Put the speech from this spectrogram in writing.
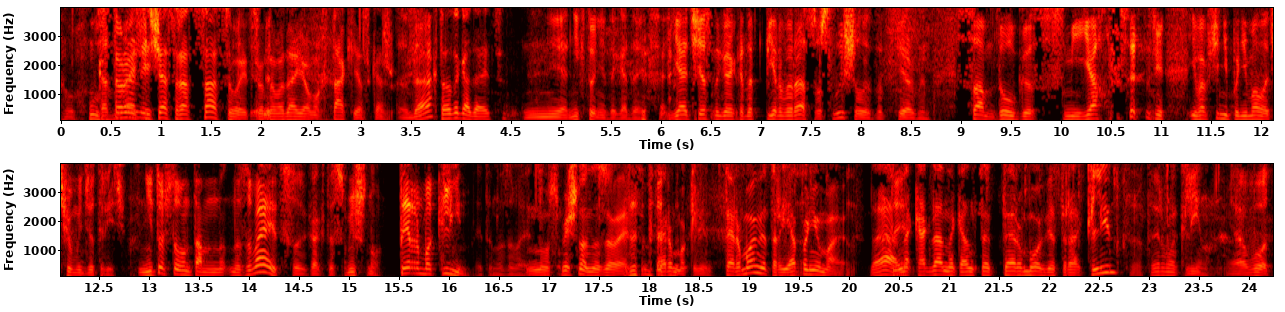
узнали... Которое сейчас рассасывается на водоемах, так я скажу. Да? Кто догадается? Не, никто не догадается. Я, честно говоря, когда первый раз услышал этот термин, сам долго смеялся и вообще не понимал, о чем идет речь. Не то, что он там называется как-то смешно. Термоклин это называется. Ну, смешно называется. Термоклин. Термометр я понимаю. Да, Ты- когда на конце термометра клин, Термоклин. А Вот.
